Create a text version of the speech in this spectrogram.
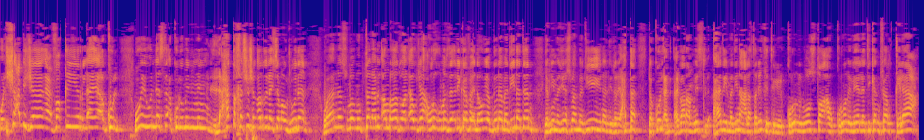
والشعب جائع فقير لا يأكل. والناس تأكل من من حتى خشاش الأرض ليس موجودا. والناس مبتلى بالأمراض والأوجاع. ورغم ذلك فإنهم يبنون مدينة يبني مدينة اسمها المدينة الإدارية. حتى تكون عبارة مثل هذه المدينة على طريقة القرون الوسطى أو القرون اللي هي التي كان فيها القلاع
